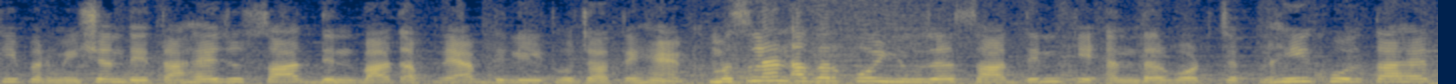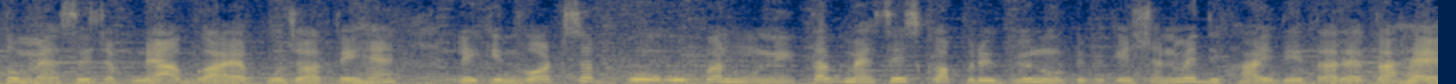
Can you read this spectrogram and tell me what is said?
की परमिशन देता है जो सात दिन बाद अपने आप डिलीट हो जाते हैं। मसलन अगर कोई यूज़र सात दिन के अंदर व्हाट्सएप नहीं खोलता है तो मैसेज अपने आप गायब हो जाते हैं। लेकिन व्हाट्सएप को ओपन होने तक मैसेज का प्रिव्यू नोटिफिकेशन में दिखाई देता रहता है।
